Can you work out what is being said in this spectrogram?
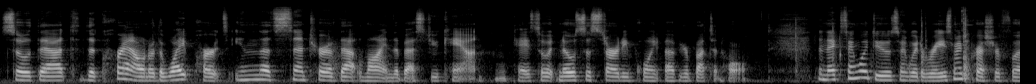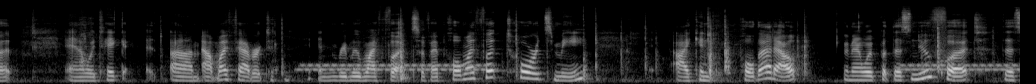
so that the crown or the white part's in the center of that line the best you can. Okay, so it knows the starting point of your buttonhole. The next thing we do is I'm going to raise my pressure foot and I'm going to take um, out my fabric to, and remove my foot. So if I pull my foot towards me, I can pull that out and I would put this new foot, this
